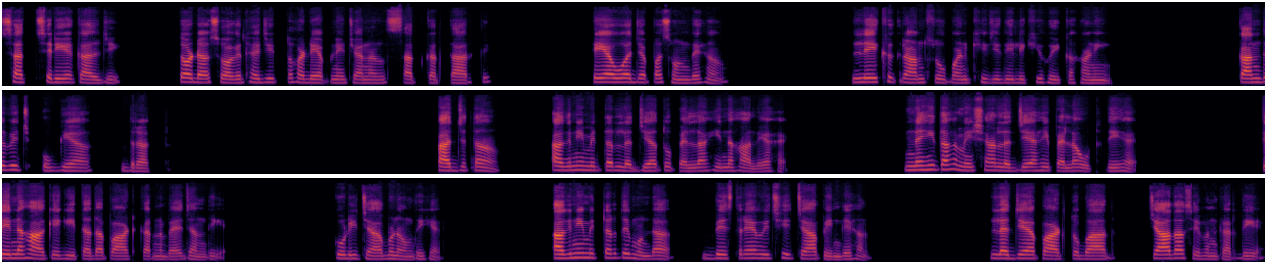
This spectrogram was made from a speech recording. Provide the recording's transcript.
ਸਤਿ ਸ੍ਰੀ ਅਕਾਲ ਜੀ। ਤੁਹਾਡਾ ਸਵਾਗਤ ਹੈ ਜੀ ਤੁਹਾਡੇ ਆਪਣੇ ਚੈਨਲ ਸਤ ਕਰਤਾਰ ਤੇ। ਤੇ ਆਓ ਅੱਜ ਆਪਾਂ ਸੁਣਦੇ ਹਾਂ। ਲੇਖਕ ਰਾਮ ਸਰੂਪ ਅਣਖੀ ਜੀ ਦੀ ਲਿਖੀ ਹੋਈ ਕਹਾਣੀ। ਕੰਧ ਵਿੱਚ ਉੱਗਿਆ ਦਰਖਤ। ਅੱਜ ਤਾਂ ਅਗਨੀ ਮਿੱਤਰ ਲੱਜਿਆ ਤੋਂ ਪਹਿਲਾਂ ਹੀ ਨਹਾ ਲਿਆ ਹੈ। ਨਹੀਂ ਤਾਂ ਹਮੇਸ਼ਾ ਲੱਜਿਆ ਹੀ ਪਹਿਲਾਂ ਉੱਠਦੀ ਹੈ। ਤੇ ਨਹਾ ਕੇ ਗੀਤਾ ਦਾ ਪਾਠ ਕਰਨ ਬਹਿ ਜਾਂਦੀ ਹੈ। ਕੁੜੀ ਚਾਹ ਬਣਾਉਂਦੀ ਹੈ। ਅਗਨੀ ਮਿੱਤਰ ਤੇ ਮੁੰਡਾ ਬਿਸਤਰਿਆਂ ਵਿੱਚ ਹੀ ਚਾਹ ਪੀਂਦੇ ਹਨ। ਲੱਜਿਆ ਪਾਠ ਤੋਂ ਬਾਅਦ ਚਾਹ ਦਾ ਸੇਵਨ ਕਰਦੀ ਹੈ।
